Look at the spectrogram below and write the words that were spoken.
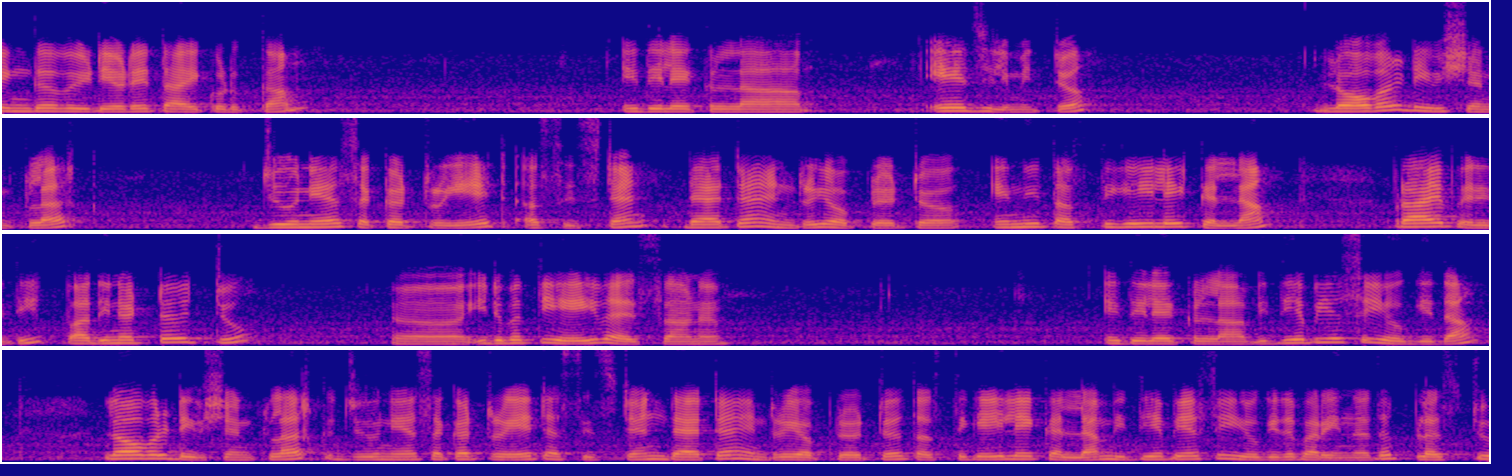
ലിങ്ക് വീഡിയോയുടെ തായി കൊടുക്കാം. ഇതിലേക്കുള്ള age limit lower division clerk junior secretariat assistant data entry operator എന്നീ തസ്തികയിലേക്കെല്ലാം പ്രായപരിധി പതിനെട്ട് ടു ഇരുപത്തിയേഴ് വയസ്സാണ്. ഇതിലേക്കുള്ള വിദ്യാഭ്യാസ യോഗ്യത lower division clerk junior secretariat assistant data entry operator തസ്തികയിലേക്കെല്ലാം വിദ്യാഭ്യാസ യോഗ്യത പറയുന്നത് പ്ലസ് ടു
